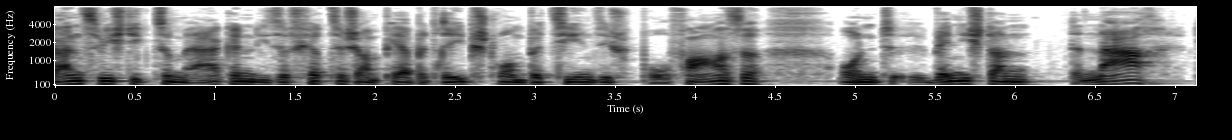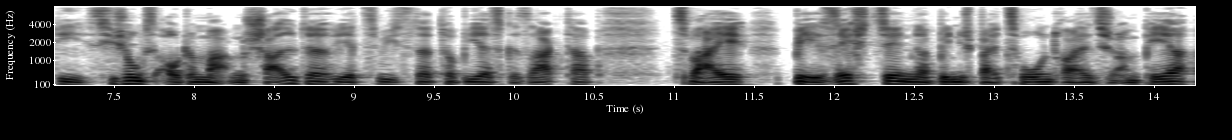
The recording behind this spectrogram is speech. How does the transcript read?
Ganz wichtig zu merken, diese 40 Ampere Betriebsstrom beziehen sich pro Phase. Und wenn ich dann danach die Sicherungsautomaten schalte, jetzt wie es der Tobias gesagt hat, 2 B16, da bin ich bei 32 Ampere,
